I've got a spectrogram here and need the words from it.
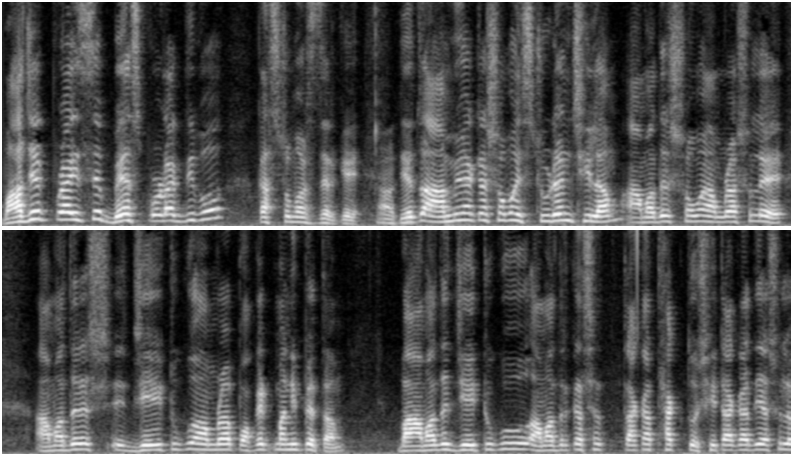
বাজেট প্রাইসে বেস্ট প্রোডাক্ট দিব কাস্টমার্সদেরকে যেহেতু আমিও একটা সময় স্টুডেন্ট ছিলাম আমাদের সময় আমরা আসলে আমাদের যেইটুকু আমরা পকেট মানি পেতাম বা আমাদের যেটুকু আমাদের কাছে টাকা থাকতো সেই টাকা দিয়ে আসলে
